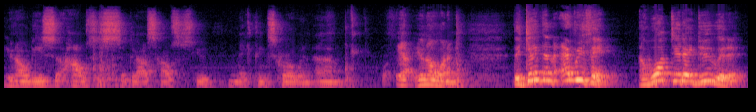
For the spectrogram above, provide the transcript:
you know these houses, glass houses. You make things grow in. Um, yeah, you know what I mean. They gave them everything, and what did they do with it?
